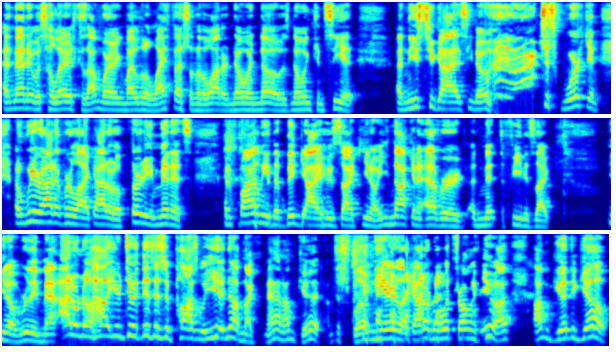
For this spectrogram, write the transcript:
and then it was hilarious because I'm wearing my little life vest under the water. No one knows, no one can see it. And these two guys, you know, just working. And we were at it for like, I don't know, 30 minutes. And finally, the big guy who's like, you know, he's not going to ever admit defeat is like, you know, really mad. I don't know how you're doing. This is impossible. You know, I'm like, man, I'm good. I'm just floating here. like, I don't know what's wrong with you. I, I'm good to go.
